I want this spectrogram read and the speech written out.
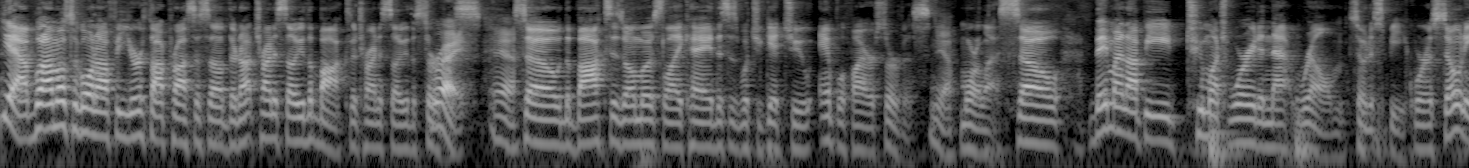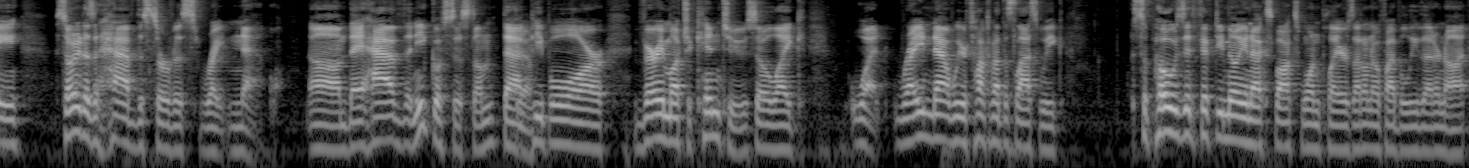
Yeah, but I'm also going off of your thought process of they're not trying to sell you the box, they're trying to sell you the service. Right, yeah. So the box is almost like, hey, this is what you get to amplify our service. Yeah. More or less. So they might not be too much worried in that realm, so to speak. Whereas Sony, Sony doesn't have the service right now. Um, they have an ecosystem that Yeah. people are very much akin to. So, like, what right now we were talking about this last week. Supposed 50 million Xbox One players. I don't know if I believe that or not.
